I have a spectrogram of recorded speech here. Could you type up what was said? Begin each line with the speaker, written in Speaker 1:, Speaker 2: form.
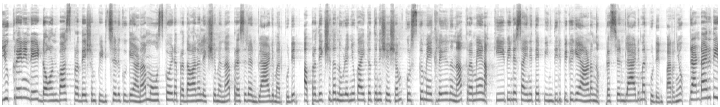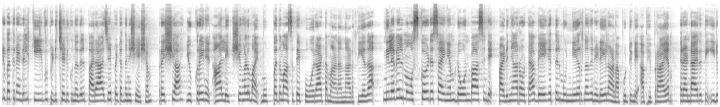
Speaker 1: യുക്രൈനിന്റെ Donbas പ്രദേശം പിടിച്ചെടുക്കുകയാണ് മോസ്കോയുടെ പ്രധാന ലക്ഷ്യമെന്ന് പ്രസിഡന്റ് വ്ളാഡിമിർ പുടിൻ. അപ്രതീക്ഷിത നുഴഞ്ഞുകയറ്റത്തിന് ശേഷം കുർസ്ക് മേഖലയിൽ നിന്ന് ക്രമേണ കീവിന്റെ സൈന്യത്തെ പിന്തിരിപ്പിക്കുകയാണെന്നും പ്രസിഡന്റ് വ്ളാഡിമിർ പുടിൻ പറഞ്ഞു. രണ്ടായിരത്തി ഇരുപത്തിരണ്ടിൽ കീവ് പിടിച്ചെടുക്കുന്നതിൽ പരാജയപ്പെട്ടതിനു ശേഷം റഷ്യ യുക്രൈനിൽ ആ ലക്ഷ്യങ്ങളുമായി മുപ്പത് മാസത്തെ പോരാട്ടമാണ് നടത്തിയത്. നിലവിൽ മോസ്കോയുടെ സൈന്യം ഡോൺബാസിന്റെ പടിഞ്ഞാറോട്ട് വേഗത്തിൽ മുന്നേറുന്നതിനിടയിലാണ് പുടിന്റെ അഭിപ്രായം. രണ്ടായിരത്തി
